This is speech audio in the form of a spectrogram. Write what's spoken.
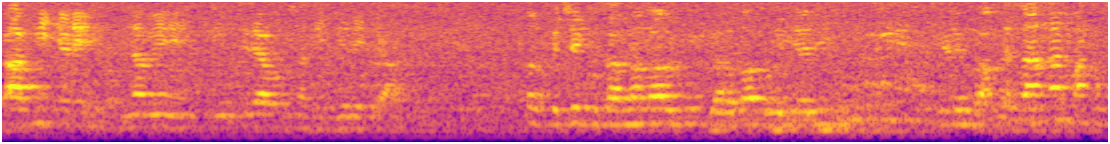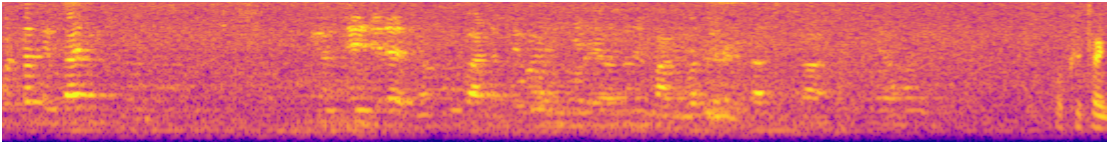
ਕਾਫੀ ਜਿਹੜੇ ਨਵੇਂ ਟੀਚਰ ਆ ਉਹ ਸਾਡੇ ਜ਼ਿਲ੍ਹੇ 'ਚ ਆ ਸਰ ਪਿੱਛੇ ਕਿਸਾਨਾਂ ਨਾਲ ਕੋਈ ਗੱਲਬਾਤ ਹੋਈ ਹੈ ਜੀ? ਜਿਹੜੇ ਉਹ ਕਿਸਾਨਾਂ ਮੰਗ ਪੱਤਰ ਦਿੱਤਾ ਜੀ। ਕਿ ਉੱਥੇ ਜਿਹੜਾ ਜੰਮੂ ਕੱਟ ਤੇ ਉਹਨਾਂ ਨੇ ਮੰਗ ਪੱਤਰ ਦਿੱਤਾ ਓਕੇ ਥੈਂਕ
